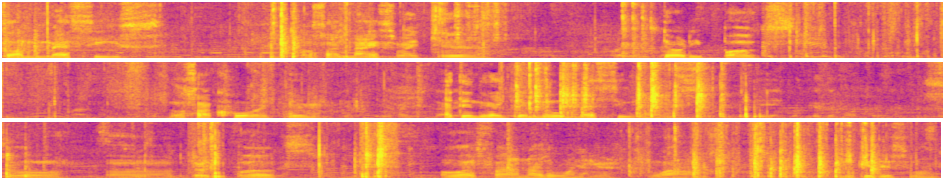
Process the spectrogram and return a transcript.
Some Messi's. Those are nice right there. 30 bucks. Those are cool right there. I think they're like the new Messi ones. So, uh, 30 bucks. Oh, I found another one here. Wow. Look at this one.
